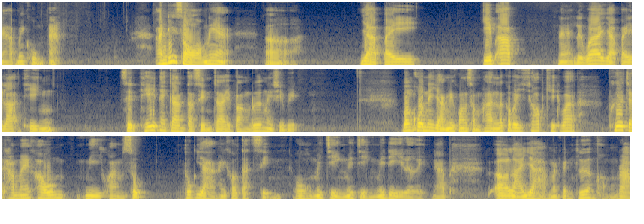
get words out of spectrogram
นะครับไม่คุ้มอะอันที่2เนี่ยออย่าไปกิฟต์อัพนะหรือว่าอย่าไปละทิ้งสิทธิในการตัดสินใจบางเรื่องในชีวิต บางคนเนี่ยอยากมีความสัมพันธ์แล้วก็ไปชอบคิดว่า เพื่อจะทำให้เขามีความสุข ทุกอย่างให้เขาตัดสิน โอ้ไม่จริงไม่จริงไม่ดีเลยนะครับหลายอย่างมันเป็นเรื่องของเรา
